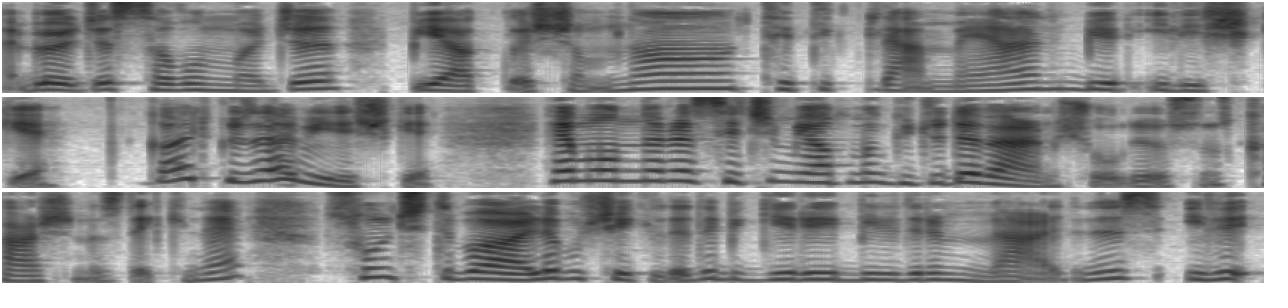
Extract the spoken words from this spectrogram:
Yani böylece savunmacı bir yaklaşımla tetiklenmeyen bir ilişki. Gayet güzel bir ilişki. Hem onlara seçim yapma gücü de vermiş oluyorsunuz karşınızdakine. Sonuç itibariyle bu şekilde de bir geri bildirim verdiniz. İli,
